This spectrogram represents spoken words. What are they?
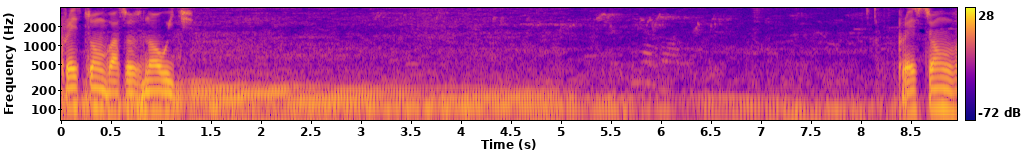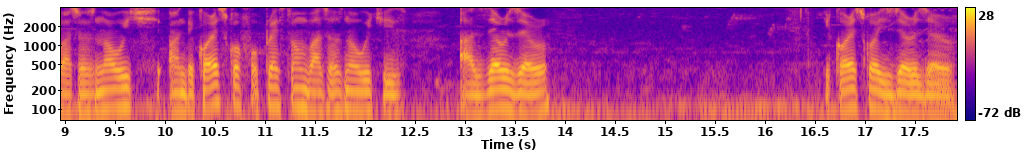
Preston versus Norwich. Preston versus Norwich, and the correct score for Preston versus Norwich is uh, 0 0. The correct score is 0 0.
